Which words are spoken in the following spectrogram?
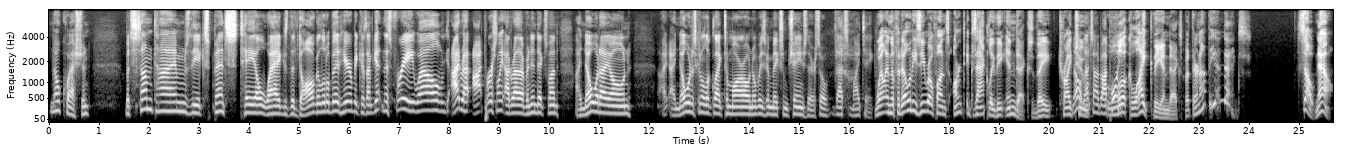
no question. But sometimes the expense tail wags the dog a little bit here because I'm getting this free. Well, I'd ra- I, personally, I'd rather have an index fund. I know what I own. I, I know what it's going to look like tomorrow. Nobody's going to make some change there. So that's my take. Well, and the Fidelity Zero funds aren't exactly the index. They try No, to that's not my point. look like the index, but they're not the index. So now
